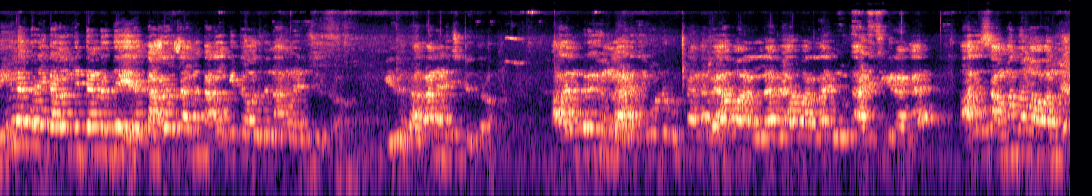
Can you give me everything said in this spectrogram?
நீலக்குடி கடல் திட்டம்ன்றது ஏதோ கடல் சார்ந்த கடல் கிட்ட வருது நாங்க நினைச்சிருக்கிறோம் இது அதான் நினைச்சிட்டு இருக்கிறோம். அதன் பிறகு இவங்களை அடிச்சு கொண்டு விட்டாங்க. வியாபாரம் இல்ல வியாபாரம் எல்லாம் இவங்க அடிச்சுக்கிறாங்க. அது சம்பந்தமா வந்து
